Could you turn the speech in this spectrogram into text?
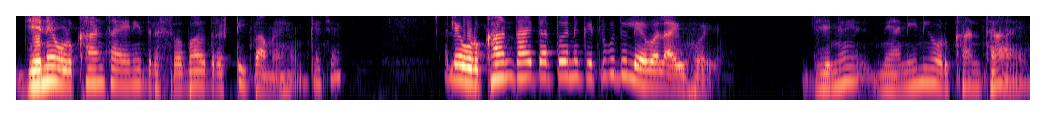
જેને ઓળખાણ થાય એની સ્વભાવ, દ્રષ્ટિ પામે એમ કે છે. એટલે ઓળખાણ થાય ત્યારે તો એને કેટલું બધું લેવલ આવ્યું હોય. જેને જ્ઞાનીની ઓળખાણ થાય,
